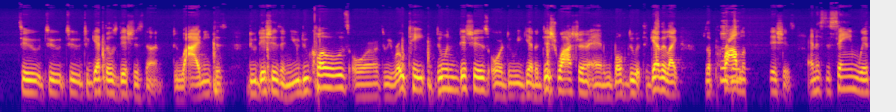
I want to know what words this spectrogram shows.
to to to to get those dishes done? Do I need to do dishes and you do clothes, or do we rotate doing dishes, or do we get a dishwasher and we both do it together? Like the mm-hmm. problem mm-hmm. dishes, and it's the same with.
